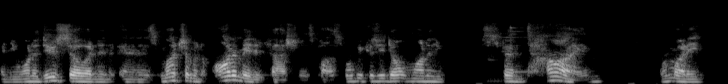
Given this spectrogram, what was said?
and you want to do so in, in, in as much of an automated fashion as possible because you don't want to spend time or money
